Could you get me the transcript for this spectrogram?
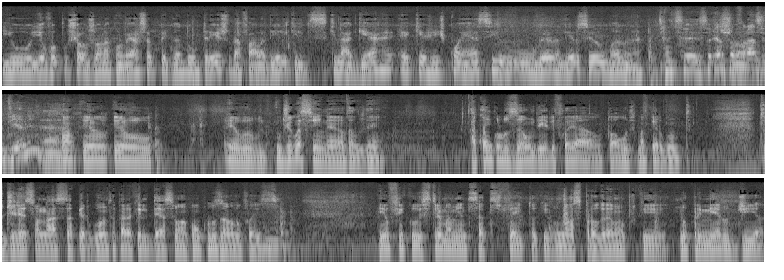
E, o, e eu vou puxar o João na conversa pegando um trecho da fala dele que ele disse que na guerra é que a gente conhece o, o verdadeiro ser humano, né? Essa, essa frase dele? É. Não, eu, eu, eu digo assim, né, Valdir? A conclusão dele foi a, a tua última pergunta. Tu direcionaste a pergunta para que ele desse uma conclusão, não foi isso? E eu fico extremamente satisfeito aqui com o nosso programa, porque no primeiro dia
